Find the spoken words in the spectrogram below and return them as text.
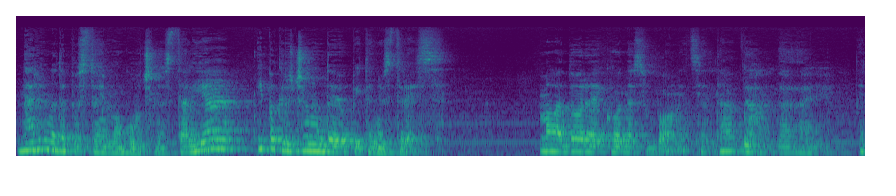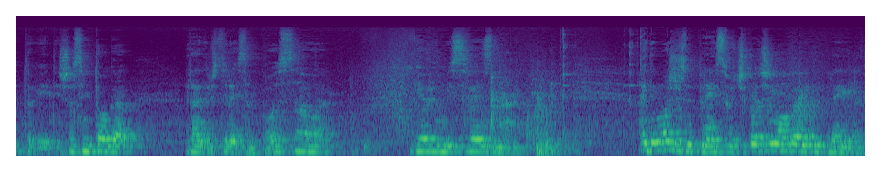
Naravno da postoji mogućnost, ali ja ipak računam da je u pitanju stres. Mala Dora je kod nas u bolnici, jel tako? Da, da, da je. Eto vidiš, osim toga radiš stresan posao, vjeruj mi sve znam. Ajde, možeš li presvući, pa ćemo obaviti pregled.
